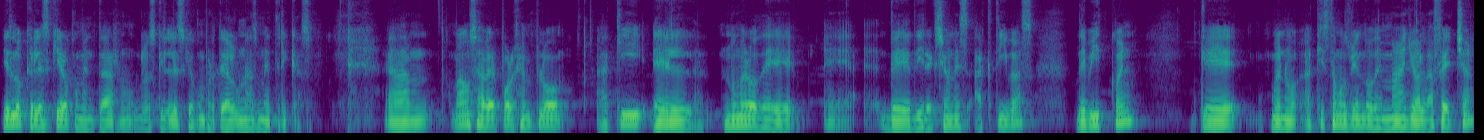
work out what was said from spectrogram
Y es lo que les quiero comentar, ¿no? les quiero compartir algunas métricas. vamos a ver, por ejemplo, aquí el número de, eh, de direcciones activas de Bitcoin, que, bueno, aquí estamos viendo de mayo a la fecha.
